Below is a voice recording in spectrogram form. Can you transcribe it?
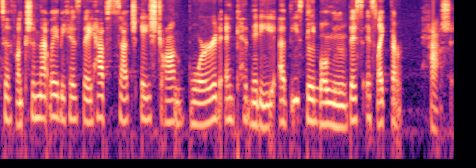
to function that way because they have such a strong board and committee of these people. Mm-hmm. This is like their passion.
